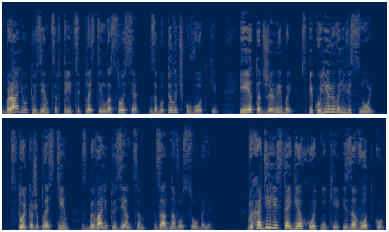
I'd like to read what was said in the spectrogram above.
брали у туземцев 30 пластин лосося за бутылочку водки, и этот же рыбой спекулировали весной. Столько же пластин сбывали туземцам за одного соболя. Выходили из тайги охотники и за водку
